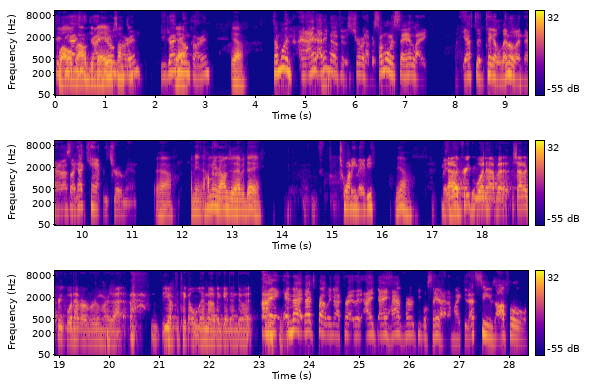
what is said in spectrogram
Did 12 you guys rounds a day your or something? in? You drive Yeah. your own car in? Yeah, Someone and I, I didn't know if it was true or not, but someone was saying like you have to take a limo in there, and I was like, that can't be true, man. yeah. I mean, how many uh, rounds do they have a day? Twenty maybe. Yeah, maybe. Shadow Creek would have a Shadow Creek would have a rumor that you have to take a limo to get into it. I and that that's probably not correct, but I I have heard people say that. I'm like, dude, that seems awful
